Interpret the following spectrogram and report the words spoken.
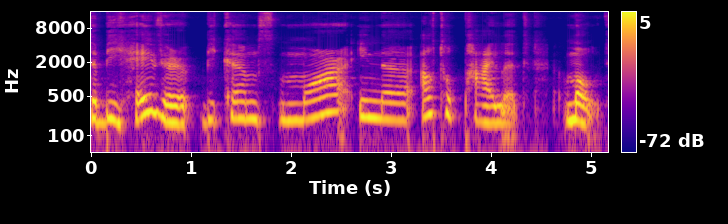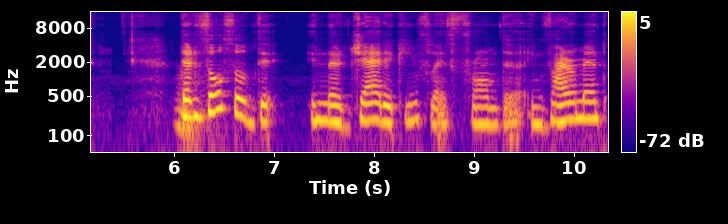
the behavior becomes more in autopilot mode. Mm. There is also the energetic influence from the environment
